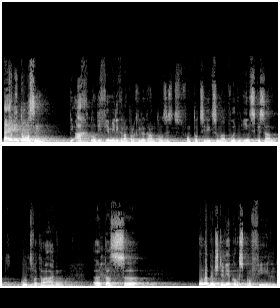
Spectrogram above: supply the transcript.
Beide Dosen, die 8 und die 4 Milligramm pro Kilogramm Dosis von Tocilizumab, wurden insgesamt gut vertragen. Das unerwünschte Wirkungsprofil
